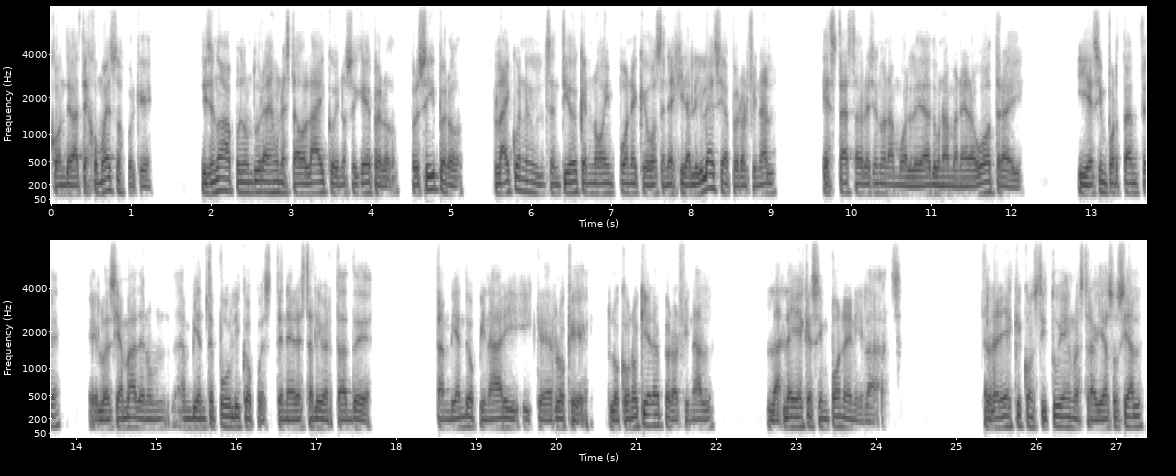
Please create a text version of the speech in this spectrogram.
con debates como esos, porque dicen, no, pues Honduras es un estado laico y no sé qué, pero, pero sí, pero laico en el sentido de que no impone que vos tenés que ir a la iglesia, pero al final está estableciendo una moralidad de una manera u otra y, y es importante, eh, lo decía más, en un ambiente público, pues tener esta libertad de también de opinar y, creer lo que, lo que uno quiere, pero al final las leyes que se imponen y las, las leyes que constituyen nuestra vida social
